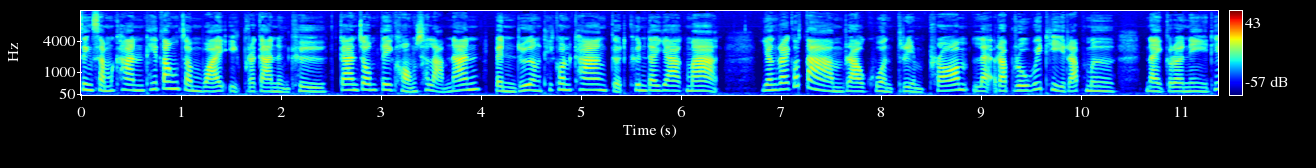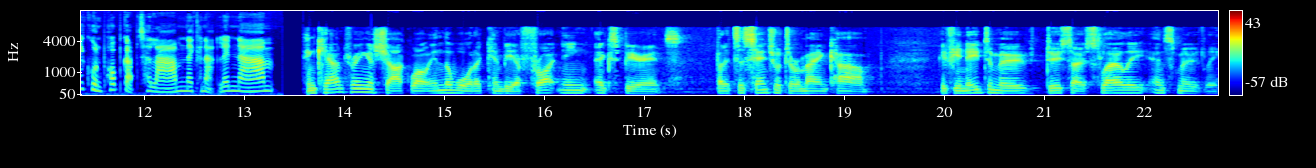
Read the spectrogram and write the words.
สิ่งสำคัญที่ต้องจำไว้อีกประการหนึ่งคือ การโจมตีของฉลามนั้นเป็นเรื่องที่ค่อนข้างเกิดขึ้นได้ยากมาก อย่างไรก็ตามเราควรเตรียมพร้อม และรับรู้วิธีรับมือ ในกรณีที่คุณพบกับฉลามในขณะเล่นน้ำ Encountering a shark while in the water can be a frightening experience, but it's essential to remain calm. If you need to move, do so slowly and smoothly.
